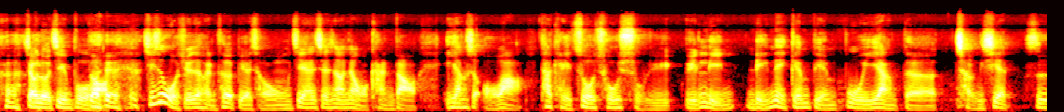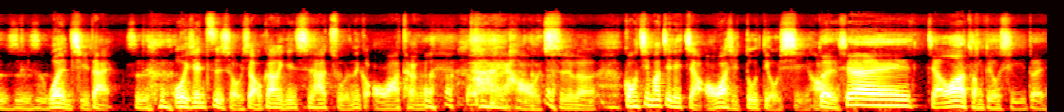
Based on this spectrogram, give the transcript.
交流进步哈。对，其实我觉得很特别，从建安身上让我看到，一样是偶尔，他可以做出属于云林林内跟别人不一样的呈现。是是是，我很期待。是我以前自首笑，我刚刚已经吃他煮的那个藕蛙汤，太好吃了。光金妈这里讲藕蛙是都丢席哈。对，现在讲藕蛙总丢席，对，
